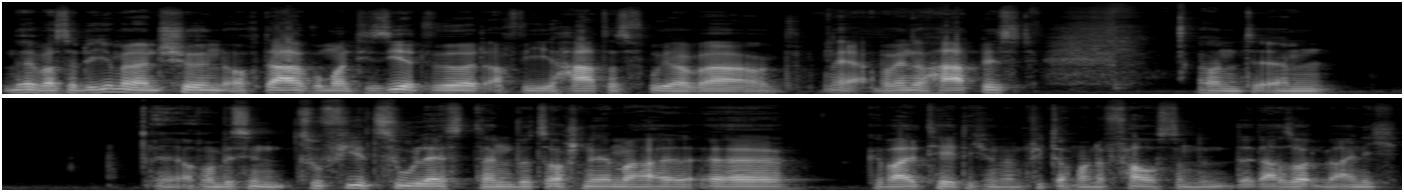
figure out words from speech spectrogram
ne, was natürlich immer dann schön auch da romantisiert wird, ach wie hart das früher war. Und, naja, aber wenn du hart bist und ähm, äh, auch mal ein bisschen zu viel zulässt, dann wird es auch schnell mal äh, gewalttätig und dann fliegt auch mal eine Faust und da sollten wir eigentlich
